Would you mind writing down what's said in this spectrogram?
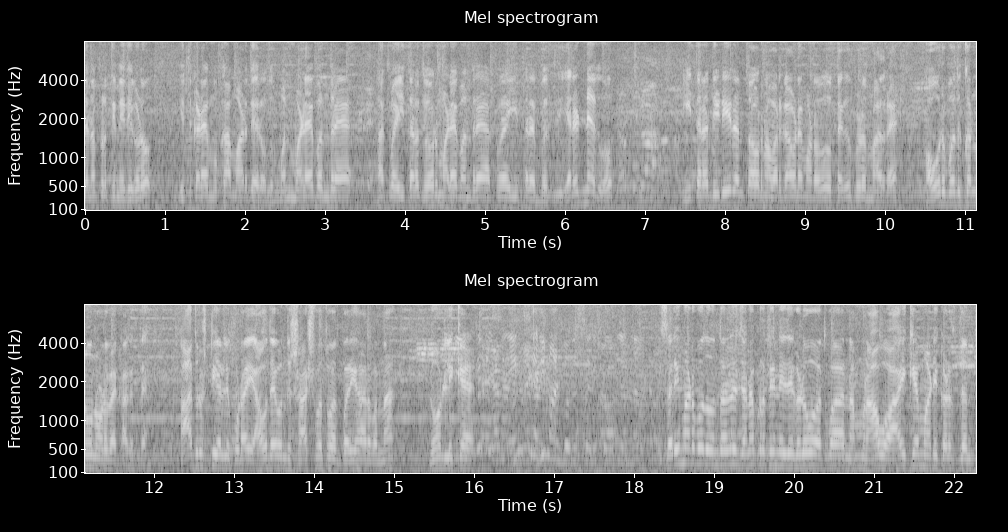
ಜನಪ್ರತಿನಿಧಿಗಳು ಇತ್ತ ಕಡೆ ಮುಖ ಮಾಡದೇ ಇರೋದು. ಒಂದು ಮಳೆ ಬಂದರೆ ಅಥವಾ ಈ ಥರ ಜೋರು ಮಳೆ ಬಂದರೆ ಅಥವಾ ಈ ಥರ ಎರಡನೇದು ಈ ಥರ ದಿಢೀರಂಥವ್ರನ್ನ ವರ್ಗಾವಣೆ ಮಾಡೋದು ತೆಗೆದುಬಿಡೋದು ಮಾಡಿದ್ರೆ ಅವ್ರ ಬದುಕನ್ನು ನೋಡಬೇಕಾಗತ್ತೆ. ಆ ದೃಷ್ಟಿಯಲ್ಲಿ ಕೂಡ ಯಾವುದೇ ಒಂದು ಶಾಶ್ವತವಾದ ಪರಿಹಾರವನ್ನು ನೋಡಲಿಕ್ಕೆ ಸರಿ ಮಾಡ್ಬೋದು ಅಂತಂದರೆ ಜನಪ್ರತಿನಿಧಿಗಳು ಅಥವಾ ನಮ್ಮ ನಾವು ಆಯ್ಕೆ ಮಾಡಿ ಕಳಿಸಿದಂಥ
